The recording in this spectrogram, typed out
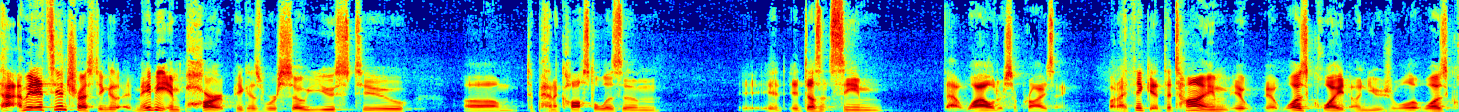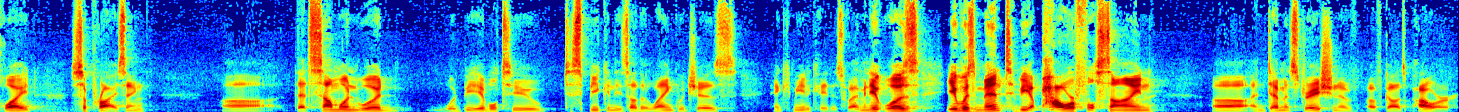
That, I mean, it's interesting, maybe in part because we're so used to, um, to Pentecostalism it, it doesn't seem that wild or surprising. But I think at the time it, it was quite unusual. It was quite surprising uh, that someone would, would be able to, to speak in these other languages and communicate this way. I mean, it was, it was meant to be a powerful sign uh, and demonstration of, of God's power.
